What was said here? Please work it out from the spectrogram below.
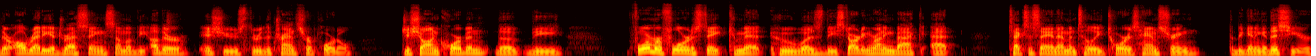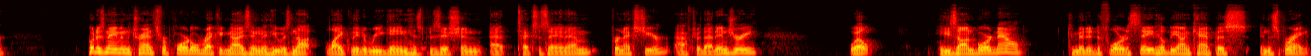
they're already addressing some of the other issues through the transfer portal Jashaun Corbin the the former Florida State commit who was the starting running back at Texas A&M until he tore his hamstring the beginning of this year. Put his name in the transfer portal, recognizing that he was not likely to regain his position at Texas A&M for next year after that injury. Well, he's on board now, committed to Florida State. He'll be on campus in the spring.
